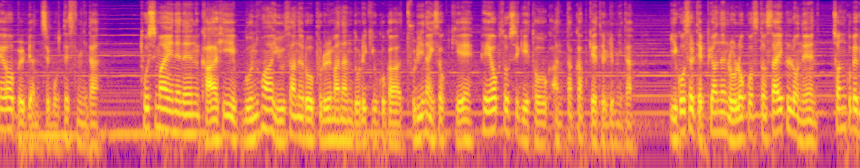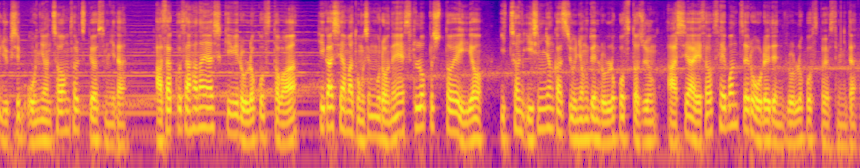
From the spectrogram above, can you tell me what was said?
폐업을 면치 못했습니다. 토시마엔에는 가히 문화유산으로 부를 만한 놀이기구가 둘이나 있었기에 폐업 소식이 더욱 안타깝게 들립니다. 이곳을 대표하는 롤러코스터 사이클론은 1965년 처음 설치되었습니다. 아사쿠사 하나야시키 롤러코스터와 히가시야마 동식물원의 슬로프 슈터에 이어 2020년까지 운영된 롤러코스터 중 아시아에서 세 번째로 오래된 롤러코스터였습니다.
